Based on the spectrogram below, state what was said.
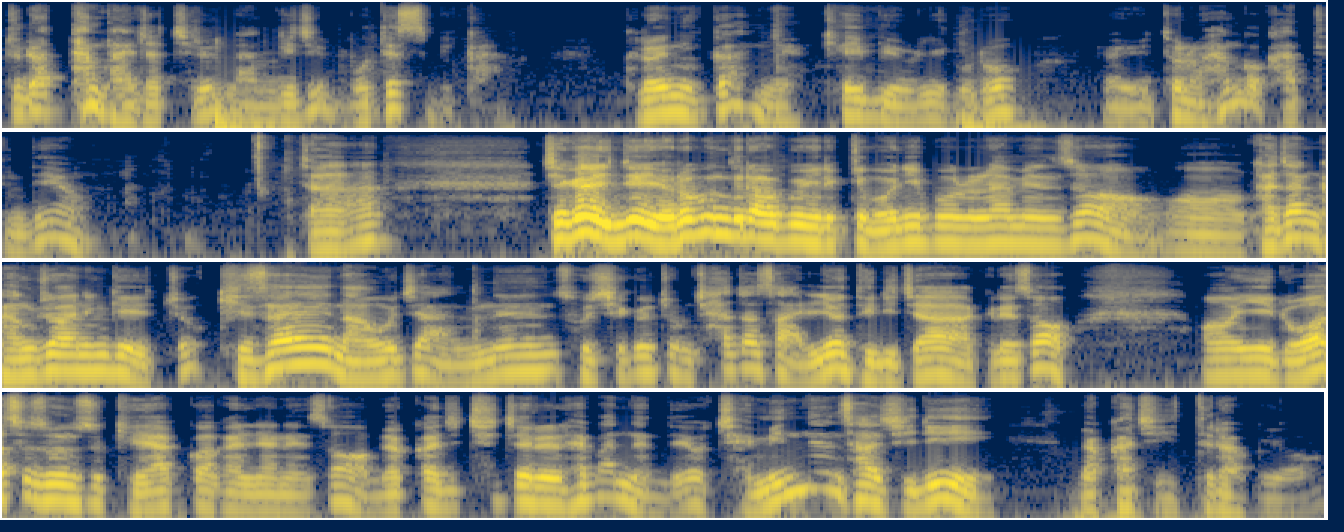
뚜렷한 발자취를 남기지 못했습니까? 그러니까 예, KBO 리그로 유턴을 한 것 같은데요. 자, 제가 이제 여러분들하고 이렇게 머니볼을 하면서 어, 가장 강조하는 게 있죠. 기사에 나오지 않는 소식을 좀 찾아서 알려드리자. 그래서 어, 이 로아스 선수 계약과 관련해서 몇 가지 취재를 해봤는데요. 재밌는 사실이 몇 가지 있더라고요.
